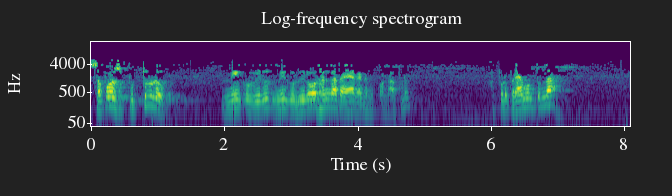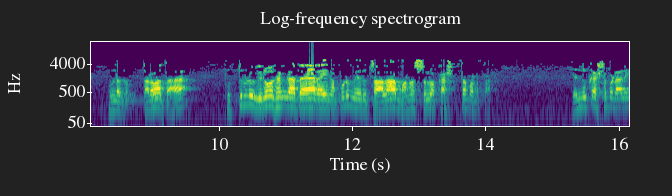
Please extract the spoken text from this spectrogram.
సపోజ్ పుత్రుడు మీకు విరు మీకు విరోధంగా తయారాడనుకోండి అప్పుడు? అప్పుడు ప్రేమ ఉంటుందా? ఉండదు. తర్వాత పుత్రుడు విరోధంగా తయారైనప్పుడు మీరు చాలా మనస్సులో కష్టపడతారు. ఎందుకు కష్టపడాలి?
